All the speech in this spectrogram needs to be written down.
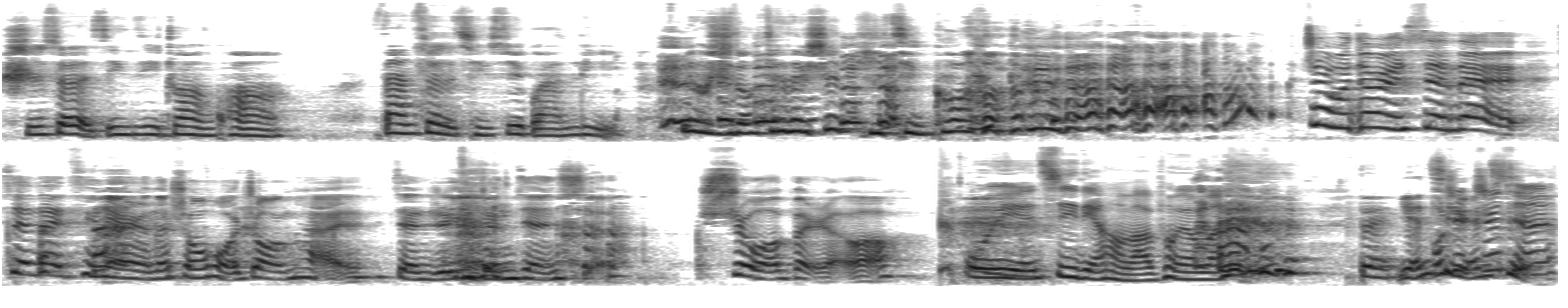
十岁的经济状况，三岁的情绪管理，六十多岁的身体情况。这不就是现在现在青年人的生活状态？简直一针见血，是我本人了。我们元气一点好吗，朋友们？对，元气不是。之前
